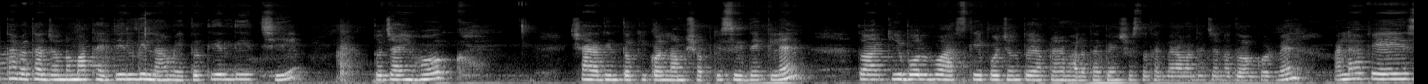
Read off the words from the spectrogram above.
মাথা ব্যথার জন্য মাথায় তেল দিলাম, এই তো তেল দিয়েছি। তো যাই হোক, সারাদিন তো কী করলাম সব কিছুই দেখলেন। তো আর কি বলব, আজকে এই পর্যন্তই। আপনারা ভালো থাকবেন, সুস্থ থাকবেন, আমাদের জন্য দোয়া করবেন। আল্লাহ হাফেজ।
